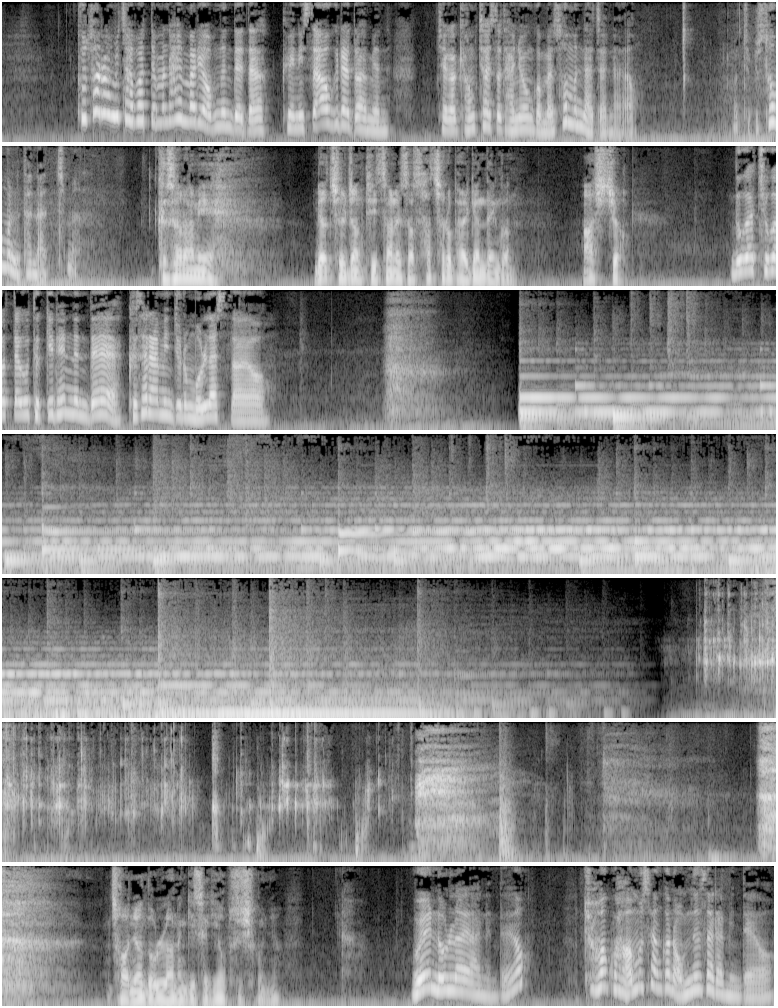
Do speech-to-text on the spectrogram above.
그 사람이 잡았다면 할 말이 없는 데다 괜히 싸우기라도 하면 제가 경찰서 다녀온 것만 소문나잖아요. 어차피 소문은 다 났지만. 그 사람이 며칠 전 뒷산에서 사체로 발견된 건 아시죠? 누가 죽었다고 듣긴 했는데 그 사람인 줄은 몰랐어요. 전혀 놀라는 기색이 없으시군요. 왜 놀라야 하는데요? 저하고 아무 상관 없는 사람인데요.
